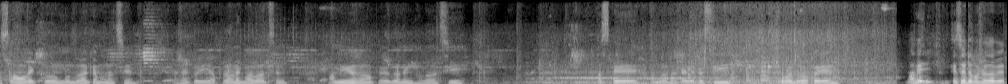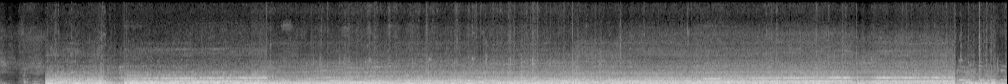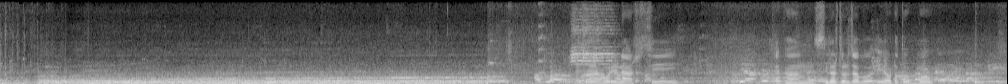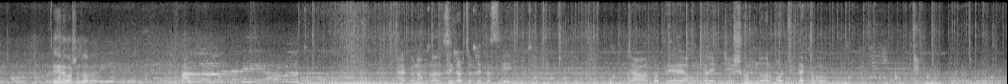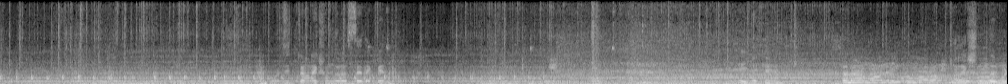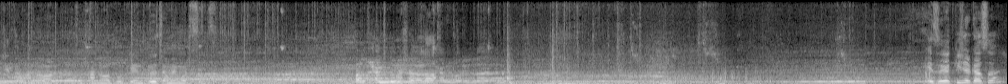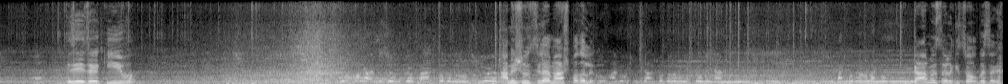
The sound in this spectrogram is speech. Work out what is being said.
আসসালামু আলাইকুম বন্ধুরা কেমন আছেন? আশা করি আপনারা অনেক ভালো আছেন। আমিও আপনাদের অনেক ভালো আছি। আজকে আমরা ঢাকায় যেতেছি। সবাই দোয়া করে এসে এটা বসে যাবে এই যে হরিণা আসছি এখন সিলারচর যাব, এই অটোতে উঠবো। এখানে বসে যাবে। এখন আমরা সিলারচর যেতেছি। যাওয়ার পথে আপনাদের একটি সুন্দর মসজিদ দেখাবো। মসজিদটা অনেক সুন্দর আছে, দেখবেন। এই দেখেন অনেক সুন্দর মসজিদ। আনোয়ার আনোয়ারপুর কেন্দ্রীয় জামে মসজিদ। মাসাল্লাহ এই জায়গায় কিসের কাছে এই যে এই জায়গায় কি হইব? আমি শুনছিলাম হাসপাতালে। গো গ্রামে চলে কি চল কইছে গা?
